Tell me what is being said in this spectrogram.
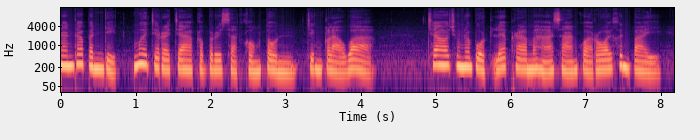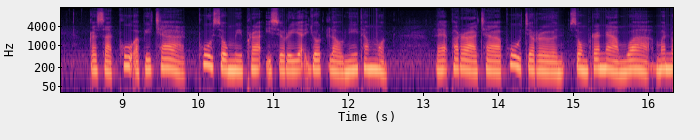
นันทบัณฑิตเมื่อเจรจากับบริษัทของตนจึงกล่าวว่า ชาวชนบทและพระมหาศาลกว่าร้อยขึ้นไป กษัตริย์ผู้อภิชาติ ผู้ทรงมีพระอิสริยยศเหล่านี้ทั้งหมด และพระราชาผู้เจริญทรงพระนามว่ามโน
